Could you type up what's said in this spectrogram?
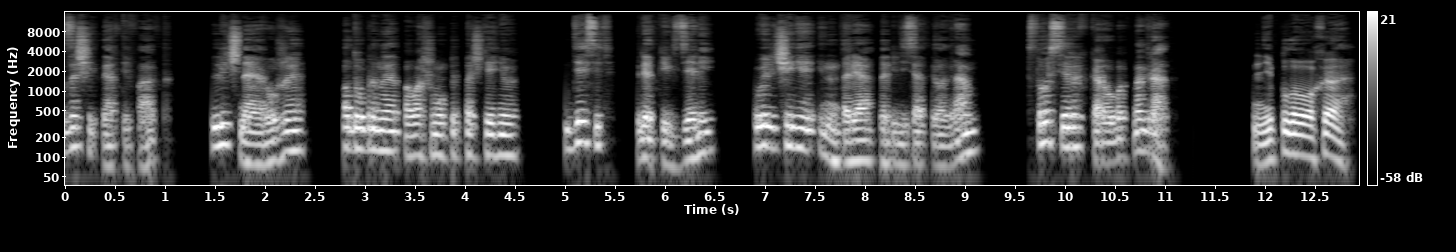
защитный артефакт, личное оружие, подобранное по вашему предпочтению, 10 редких зелий, увеличение инвентаря на 50 килограмм, 100 серых коробок наград. Неплохо.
